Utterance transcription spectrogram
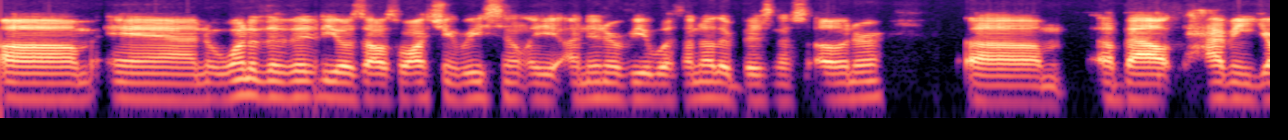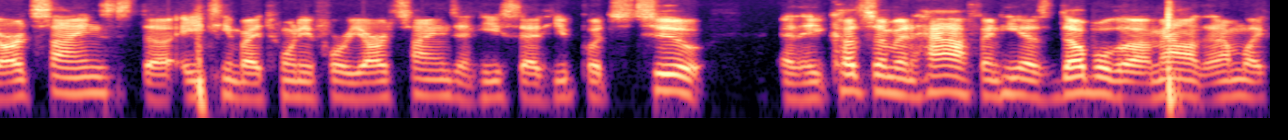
um, and one of the videos I was watching recently, an interview with another business owner um, about having yard signs, the 18 by 24 yard signs. And he said he puts two and he cuts them in half and he has double the amount. And I'm like,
